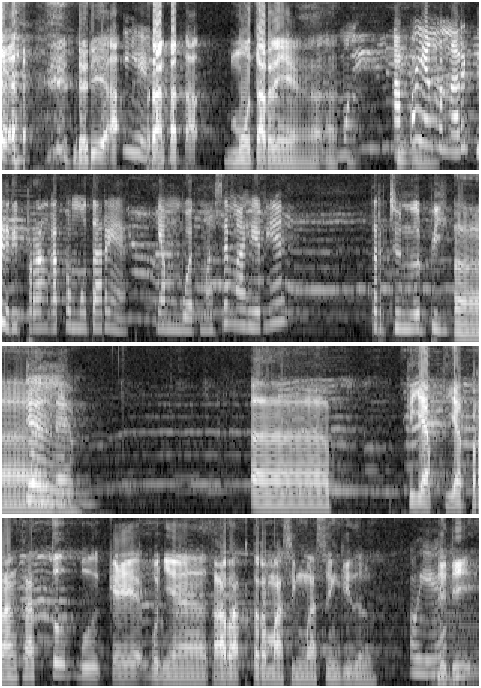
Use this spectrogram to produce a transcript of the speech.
dari a- Iya. perangkat a- mutarnya heeh. Meng- Apa yang menarik dari perangkat pemutarnya yang membuat Mas Sam akhirnya terjun lebih Eh, dalam? Eh tiap-tiap perangkat tuh pu- kayak punya karakter masing-masing gitu loh Oh iya. Jadi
